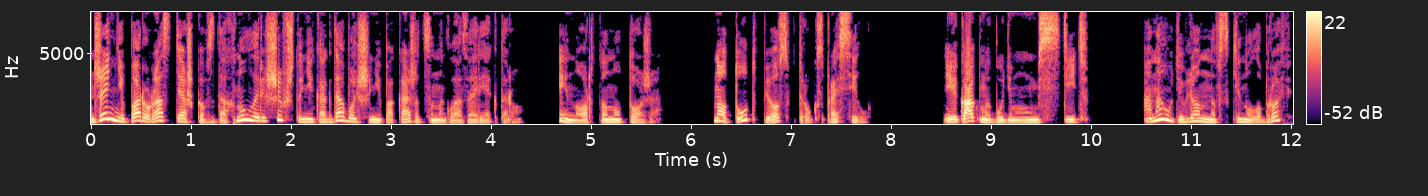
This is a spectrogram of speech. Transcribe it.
Дженни пару раз тяжко вздохнула, решив, что никогда больше не покажется на глаза ректору. и Нортону тоже. Но тут пес вдруг спросил. «И как мы будем мстить?» Она удивленно вскинула бровь,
